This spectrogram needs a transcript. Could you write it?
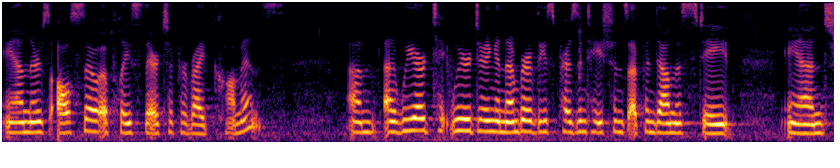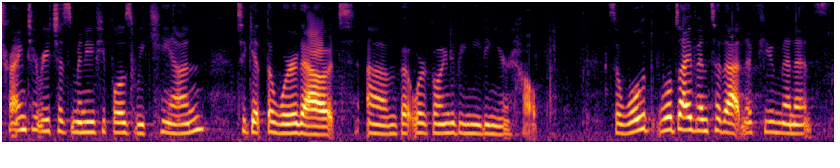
and there's also a place there to provide comments. Um, and we are, we are doing a number of these presentations up and down the state and trying to reach as many people as we can to get the word out, um, but we're going to be needing your help. So we'll, we'll dive into that in a few minutes.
